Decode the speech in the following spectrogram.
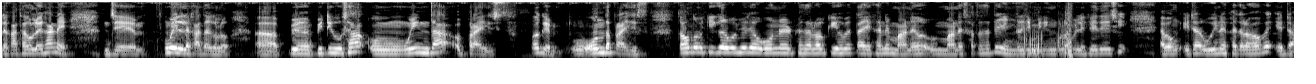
লেখা থাকল এখানে যে উইন লেখা থাকল PT Usha win the prize, okay won the prizes. তখন তুমি কী করে বুঝবে যে ওনের ফেজাল হবে কী হবে, তাই এখানে মানে মানের সাথে সাথে ইংরেজি মিনিংগুলো আমি লিখে দিয়েছি এবং এটার উইনের ফেজাল হবে এটা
